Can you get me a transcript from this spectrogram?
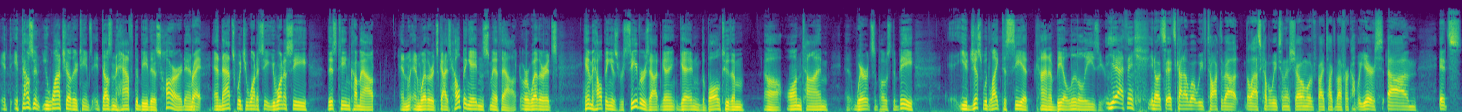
it it doesn't. You watch other teams; it doesn't have to be this hard, and Right. and that's what you want to see. You want to see this team come out, and and whether it's guys helping Aidan Smith out or whether it's him helping his receivers out, getting getting the ball to them uh, on time, where it's supposed to be. You just would like to see it kind of be a little easier. Yeah, I think you know it's it's kind of what we've talked about the last couple weeks on the show, and what we've probably talked about for a couple years. Um, it's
